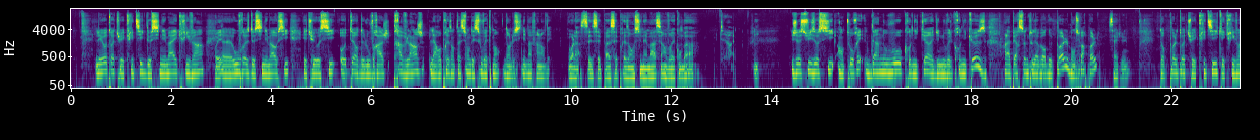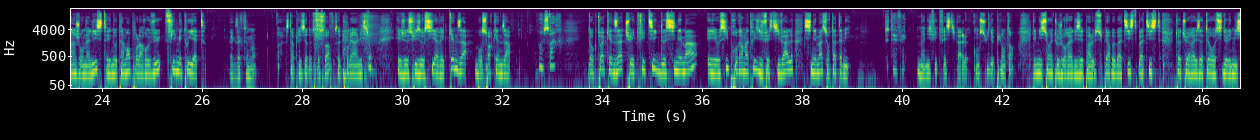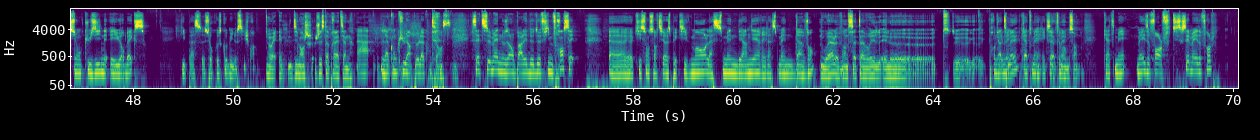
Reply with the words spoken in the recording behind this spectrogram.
Léo, toi tu es critique de cinéma, écrivain, Oui. ouvreuse de cinéma aussi, et tu es aussi auteur de l'ouvrage Travelinge, la représentation des sous-vêtements dans le cinéma finlandais. Voilà, c'est pas assez présent au cinéma, c'est un vrai combat. C'est vrai. Je suis aussi entouré d'un nouveau chroniqueur et d'une nouvelle chroniqueuse, en la personne tout d'abord de Paul. Bonsoir Paul. Salut. Donc Paul, toi tu es critique, écrivain, journaliste, et notamment pour la revue Film et Touillette. Exactement. Voilà, c'est un plaisir de te recevoir pour cette première émission. Et je suis aussi avec Kenza. Bonsoir Kenza. Bonsoir. Donc toi Kenza, tu es critique de cinéma et aussi programmatrice du festival Cinéma sur Tatami. Tout à fait. Magnifique festival qu'on suit depuis longtemps. L'émission est toujours réalisée par le superbe Baptiste. Baptiste, toi tu es réalisateur aussi de l'émission Cuisine et Urbex qui passe sur Cause Commune aussi, je crois. Ouais, dimanche, juste après la tienne. Ah, la conclut un peu la concurrence. Cette semaine, nous allons parler de deux films français euh, qui sont sortis respectivement la semaine dernière et la semaine d'avant. Ouais, le 27 avril et le euh, 1er 4 mai. 4 mai, 4 exactement. mai, il me semble. 4 mai. May the 4th. Tu sais ce que c'est May the 4th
